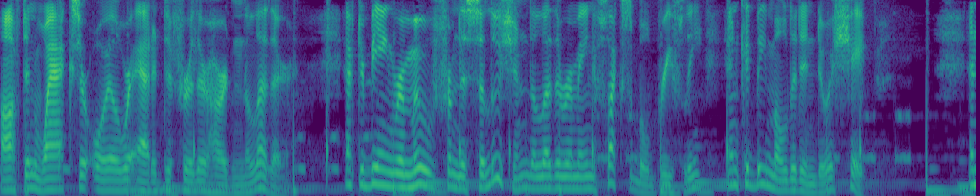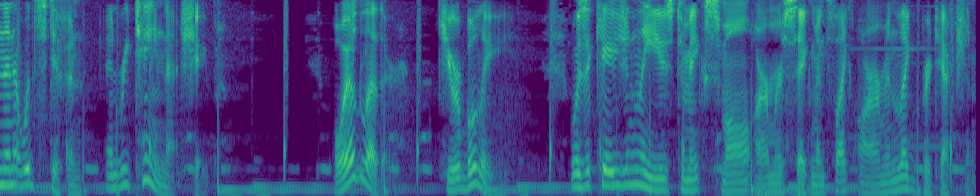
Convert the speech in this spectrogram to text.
Often wax or oil were added to further harden the leather. After being removed from the solution, the leather remained flexible briefly and could be molded into a shape. And then it would stiffen and retain that shape. Boiled leather, cuir was occasionally used to make small armor segments like arm and leg protection.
